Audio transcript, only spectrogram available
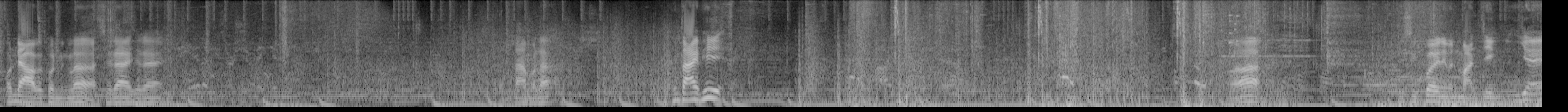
เขาดาวไปคนหนึ่งแล้วใช่ได้ใช่ได้ตามมาแล้วมึงตายพี่ อลูซิเฟอร์นี่มันมันจริง เย้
